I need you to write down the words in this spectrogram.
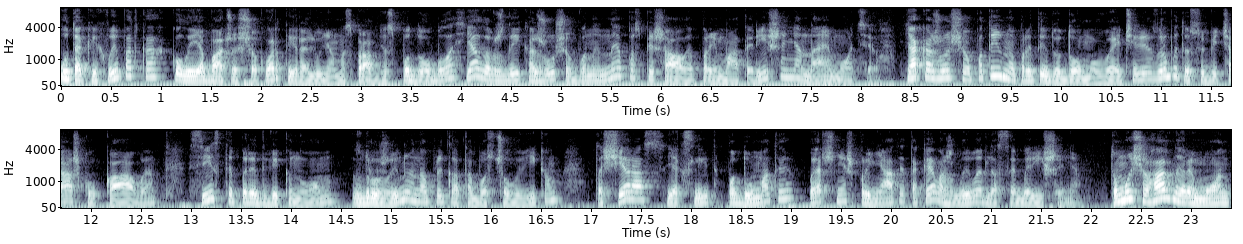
У таких випадках, коли я бачу, що квартира людям справді сподобалась, я завжди кажу, щоб вони не поспішали приймати рішення на емоціях. Я кажу, що потрібно прийти додому ввечері, зробити собі чашку кави, сісти перед вікном з дружиною, наприклад, або з чоловіком, та ще раз, як слід, подумати, перш ніж прийняти таке важливе для себе рішення. Тому що гарний ремонт,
